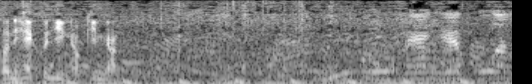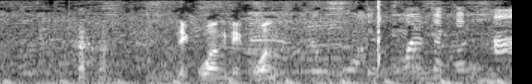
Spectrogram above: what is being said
ตอนนี้ให้คุณหญิงเขากินก่อน เด็กอ้วงเด็กอ้วงอ้วงจะกินข้าว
